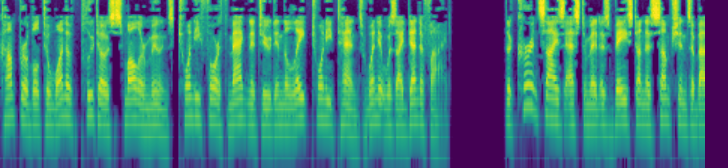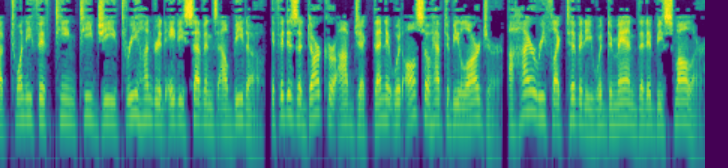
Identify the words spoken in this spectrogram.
comparable to one of Pluto's smaller moons 24th magnitude in the late 2010s when it was identified. The current size estimate is based on assumptions about 2015 TG 387's albedo. If it is a darker object then it would also have to be larger. A higher reflectivity would demand that it be smaller.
